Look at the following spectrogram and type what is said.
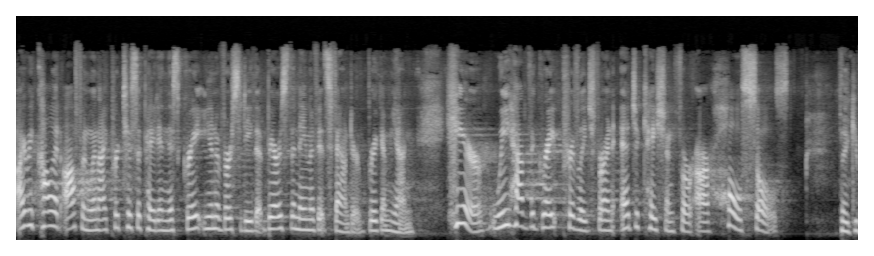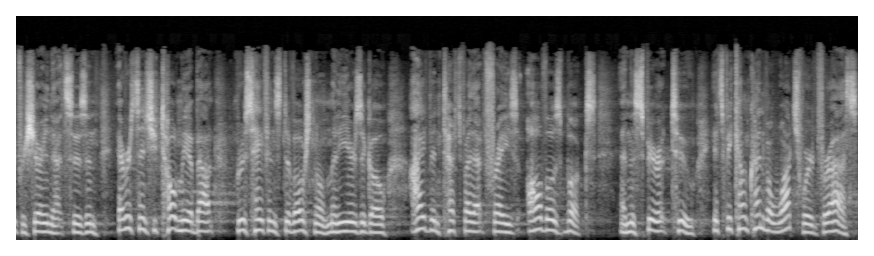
I recall it often when I participate in this great university that bears the name of its founder, Brigham Young. Here, we have the great privilege for an education for our whole souls. Thank you for sharing that, Susan. Ever since you told me about Bruce Hafen's devotional many years ago, I've been touched by that phrase, all those books, and the Spirit too. It's become kind of a watchword for us.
